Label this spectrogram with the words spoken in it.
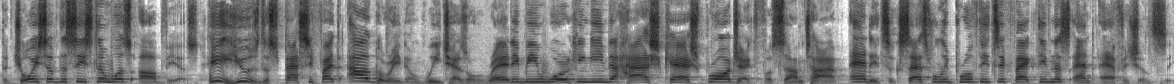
the choice of the system was obvious. He used a specified algorithm which has already been working in the Hashcash project for some time, and it successfully proved its effectiveness and efficiency.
